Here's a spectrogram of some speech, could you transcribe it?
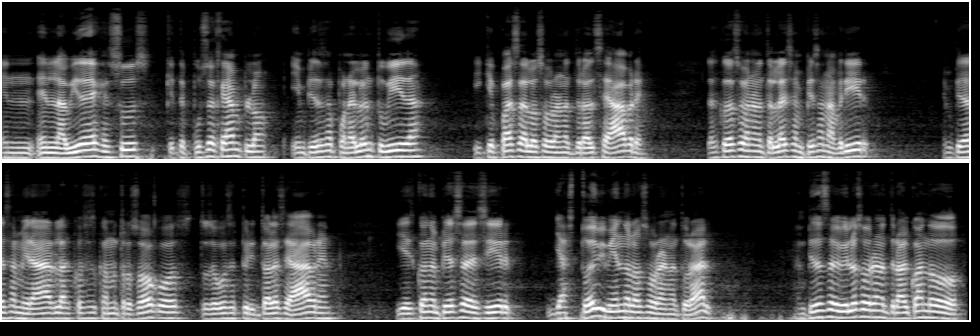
en, en la vida de Jesús, que te puso ejemplo, y empiezas a ponerlo en tu vida. ¿Y qué pasa? Lo sobrenatural se abre. Las cosas sobrenaturales se empiezan a abrir, empiezas a mirar las cosas con otros ojos, tus ojos espirituales se abren. Y es cuando empiezas a decir, ya estoy viviendo lo sobrenatural. Empiezas a vivir lo sobrenatural cuando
